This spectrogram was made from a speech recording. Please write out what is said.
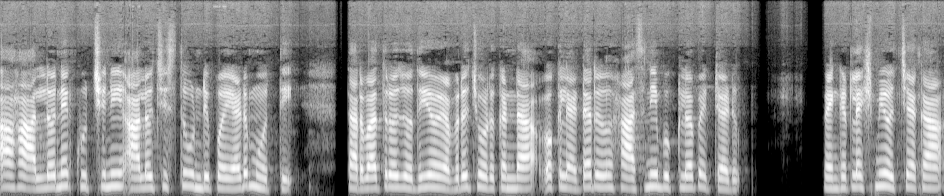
ఆ హాల్లోనే కూర్చుని ఆలోచిస్తూ ఉండిపోయాడు మూర్తి. తర్వాత రోజు ఉదయం ఎవరూ చూడకుండా ఒక లెటర్ హాసిని బుక్లో పెట్టాడు. వెంకటలక్ష్మి వచ్చాక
